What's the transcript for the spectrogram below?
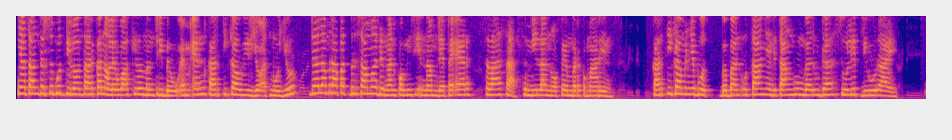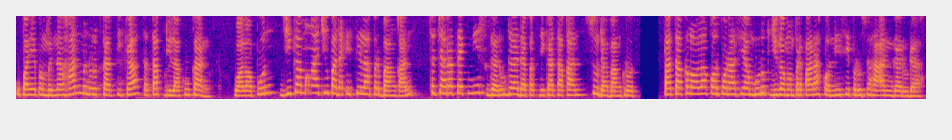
Pernyataan tersebut dilontarkan oleh Wakil Menteri BUMN Kartika Wirjo Atmojo dalam rapat bersama dengan Komisi 6 DPR Selasa 9 November kemarin. Kartika menyebut beban utang yang ditanggung Garuda sulit diurai. Upaya pembenahan menurut Kartika tetap dilakukan, walaupun jika mengacu pada istilah perbankan, secara teknis Garuda dapat dikatakan sudah bangkrut. Tata kelola korporasi yang buruk juga memperparah kondisi perusahaan Garuda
